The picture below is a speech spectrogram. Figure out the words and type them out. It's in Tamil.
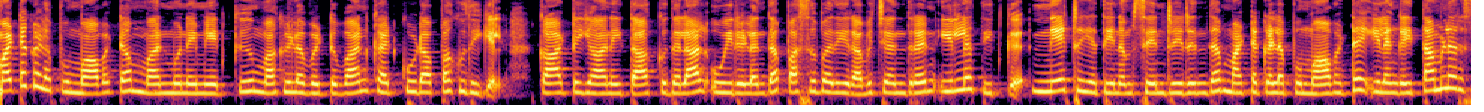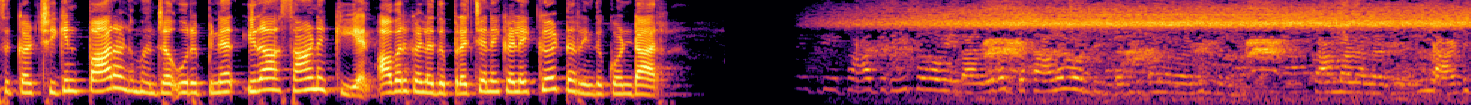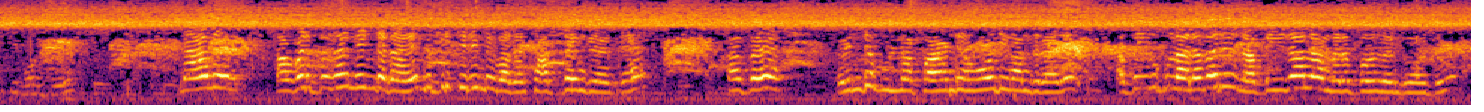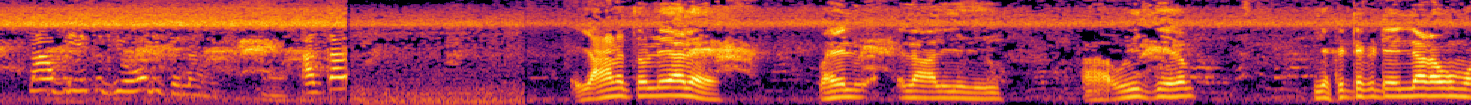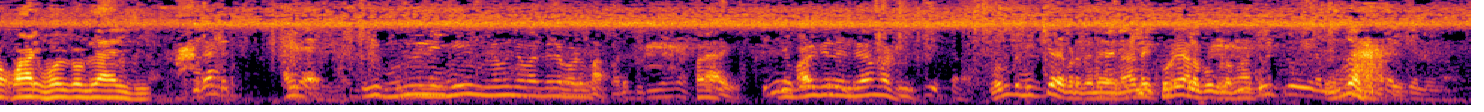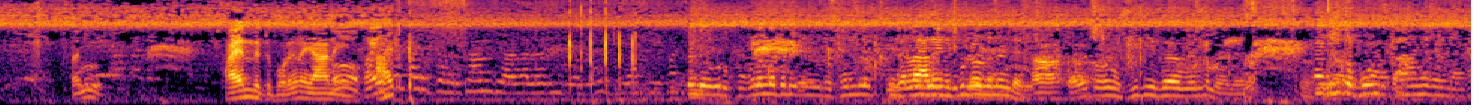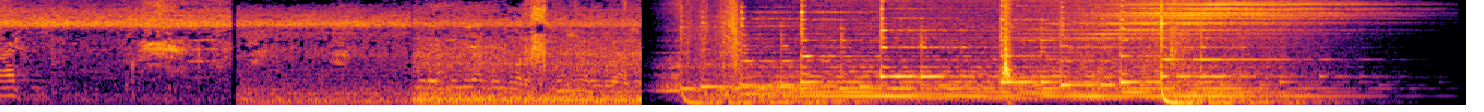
மட்டக்களப்பு மாவட்டம் மண்முனை மேற்கு மகிழவெட்டுவான் கட்குடா பகுதியில் காட்டு யானை தாக்குதலால் உயிரிழந்த பசுபதி ரவிச்சந்திரன் இல்லத்திற்கு நேற்றைய தினம் சென்றிருந்த மட்டக்களப்பு மாவட்ட இலங்கை தமிழரசு கட்சியின் பாராளுமன்ற உறுப்பினர் இரா சாணக்கியன் அவர்களது பிரச்சனைகளை கேட்டறிந்து கொண்டார். பார்த்துட்டு அவர்தான் இவருக்கு அவளுக்கு தான் நான் எப்படி திரும்பி வர சத்தம் கேட்க. அப்ப ரெண்டு புள்ள பாண்டு ஓடி வந்துறாரு. அப்ப இதுக்குள்ளால வருது. அப்ப இதான் நான் வரப்போகுதுன்னு போட்டு நான் அப்படியே சுத்தி ஓடிட்டேன் நான். அக்கா. யானை தொல்லையாலே வயல் எல்லாம் அழியுது. உயிர் தீரம் இங்க கிட்ட கிட்ட எல்லா இடமும் மாறி போய் கொண்டு தான் இது நிமிந்த மண்டல படுமா? படாது. இது மறுக்கல இல்லையா மாட்டேன் நொந்து நிக்க இப்படி நாளை குறையால போகல என்ன? தனி. பயந்துட்டு போறேன் யானை? சீரியஸா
